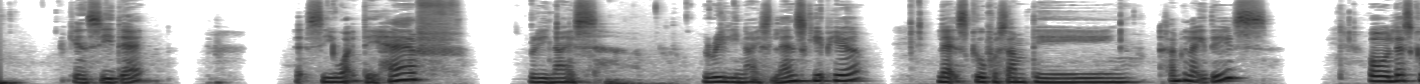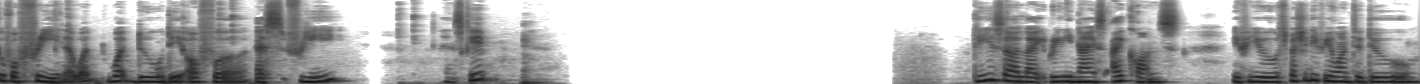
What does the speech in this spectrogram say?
You can see that. Let's see what they have. Really nice, really nice landscape here let's go for something something like this. Or let's go for free. Like what what do they offer as free landscape? These are like really nice icons. If you especially if you want to do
